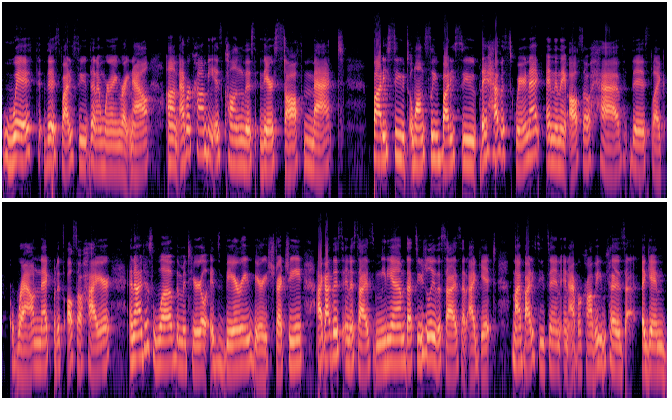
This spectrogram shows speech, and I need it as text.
with this bodysuit that I'm wearing right now. Um, Abercrombie is calling this their soft matte bodysuit, long sleeve bodysuit. They have a square neck and then they also have this like round neck, but it's also higher. And I just love the material. It's very, very stretchy. I got this in a size medium. That's usually the size that I get my bodysuits in in Abercrombie because uh, again,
